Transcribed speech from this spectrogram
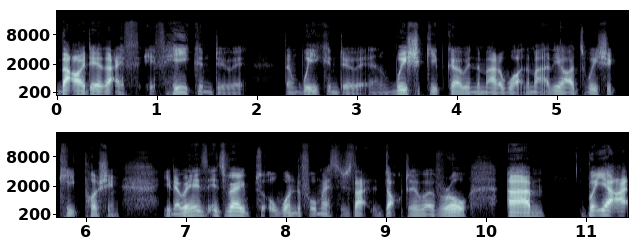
that idea that if, if he can do it, then we can do it, and we should keep going no matter what, no matter the odds. We should keep pushing. You know, it's it's very sort of wonderful message that Doctor Who overall. Um, but yeah, I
